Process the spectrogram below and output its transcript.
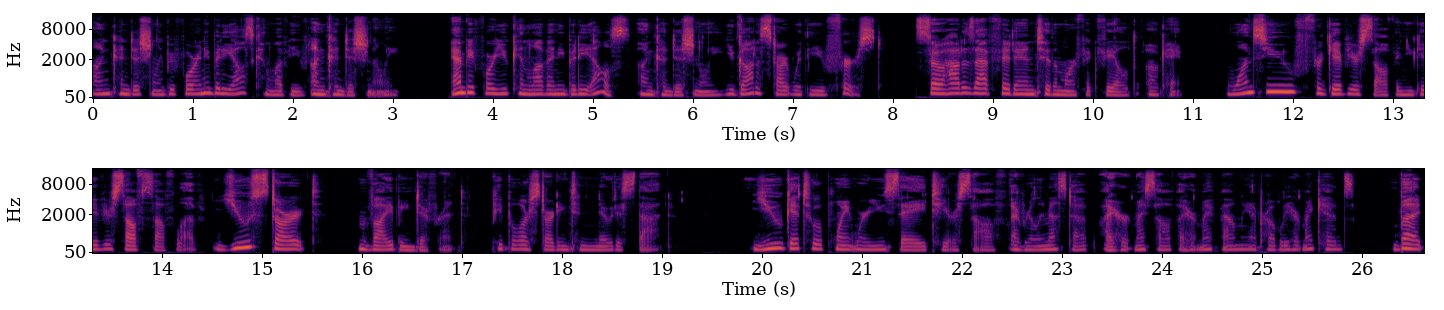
unconditionally before anybody else can love you unconditionally. And before you can love anybody else unconditionally, you got to start with you first. So, how does that fit into the morphic field? Okay. Once you forgive yourself and you give yourself self love, you start vibing different. People are starting to notice that you get to a point where you say to yourself, I really messed up. I hurt myself. I hurt my family. I probably hurt my kids. But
